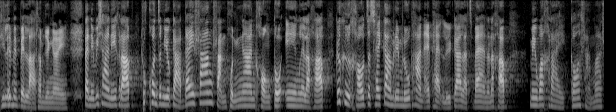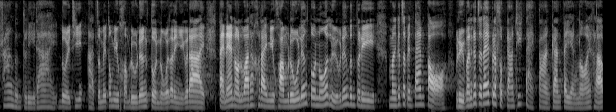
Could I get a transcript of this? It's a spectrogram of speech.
ที่เล่นไม่เป็นล่ะทำยังไง แต่ในวิชานี้ครับ ทุกคนจะมีโอกาสได้สร้างสรรค์ผลงานของตัวเองเลยล่ะครับ ก็คือเขาจะใช้การเรียนรู้ผ่าน iPad หรือการ Let's Band นะครับ ไม่ว่าใครก็สามารถสร้างดนตรีได้ โดยที่อาจจะไม่ต้องมีความรู้เรื่องตัวโน้ตอะไรอย่างนี้ก็ได้ แต่แน่นอนว่าถ้าใครมีความรู้เรื่องตัวโน้ตหรือเรื่องดนตรี มันก็จะเป็นแต้มต่อ หรือมันก็จะได้ประสบการณ์ที่แตกต่างกันแต่อย่างน้อยครับ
